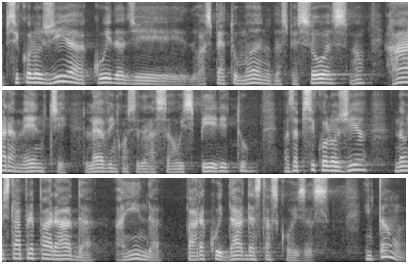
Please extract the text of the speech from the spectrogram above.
A psicologia cuida de, do aspecto humano das pessoas, não? raramente leva em consideração o espírito, mas a psicologia não está preparada ainda para cuidar destas coisas. Então,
